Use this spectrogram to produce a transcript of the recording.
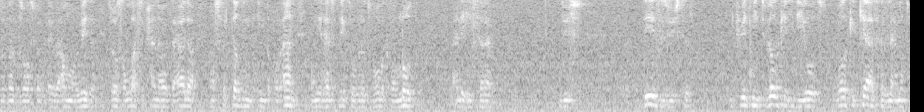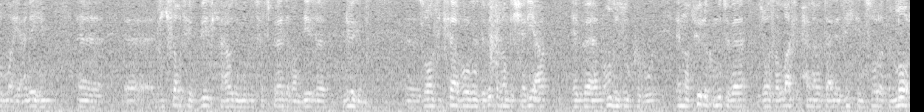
Zodat, zoals we, we allemaal weten. Zoals Allah subhanahu wa ta'ala ons vertelt in, de Koran, wanneer hij spreekt over het volk van Lot, alayhi salam. Dus deze zuster, ik weet niet welke idioot, welke kafir, la'natullahi alayhim, uh, uh, zichzelf heeft bezig gehouden met het verspreiden van deze leugens. Uh, zoals ik zei, volgens de wetten van de sharia hebben wij een onderzoek gevoerd. En natuurlijk moeten wij, zoals Allah subhanahu wa ta'ala zegt in Surat al-Noor,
